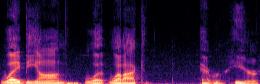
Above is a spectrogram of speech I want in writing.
way beyond what what I could ever hear.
